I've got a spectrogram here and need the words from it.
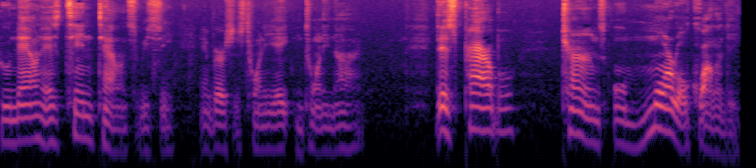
who now has 10 talents, we see in verses 28 and 29. This parable turns on moral quality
